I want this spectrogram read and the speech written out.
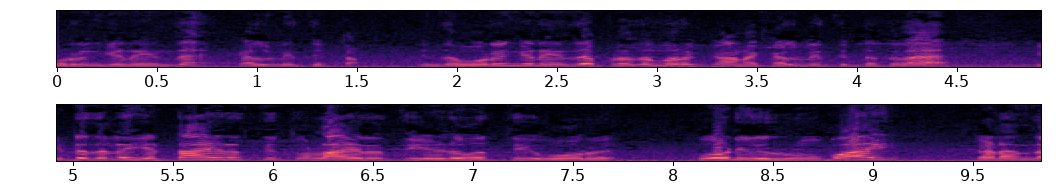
ஒருங்கிணைந்த கல்வி திட்டம். இந்த ஒருங்கிணைந்த பிரதமருக்கான கல்வி திட்டத்தில் கிட்டத்தட்ட எட்டாயிரத்தி தொள்ளாயிரத்தி எழுபத்தி ஓரு கோடி ரூபாய் கடந்த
